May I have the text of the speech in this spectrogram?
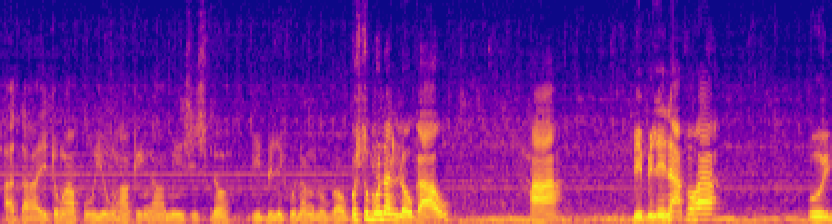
At ah, ito nga po yung aking uh, misis, no? Bibili ko ng lugaw. Gusto mo ng lugaw? Ha? Bibili na ako, ha? Uy,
